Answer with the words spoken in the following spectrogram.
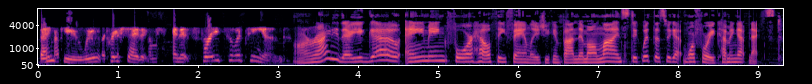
Thank you. We appreciate it. And it's free to attend. All righty, there you go. Aiming for healthy families. You can find them online. Stick with us. We got more for you coming up next.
